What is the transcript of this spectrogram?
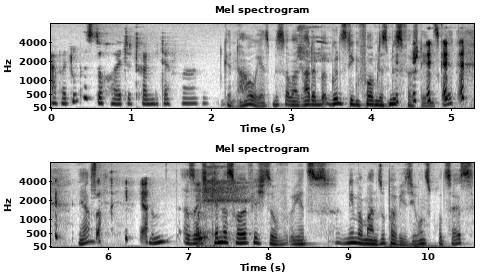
Aber du bist doch heute dran mit der Frage. Genau, jetzt bist du aber gerade in günstigen Form des Missverstehens, gell? Ja. Sorry, ja. Also ich kenne das häufig, so jetzt nehmen wir mal einen Supervisionsprozess.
